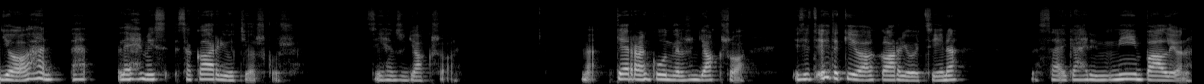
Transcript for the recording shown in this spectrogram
Joo, hän, hän Lehmis, sä karjut joskus siihen sun jaksoon. Mä kerran kuuntelin sun jaksoa, ja sitten yhtäkkiä vaan karjuit siinä säikähdin niin paljon.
